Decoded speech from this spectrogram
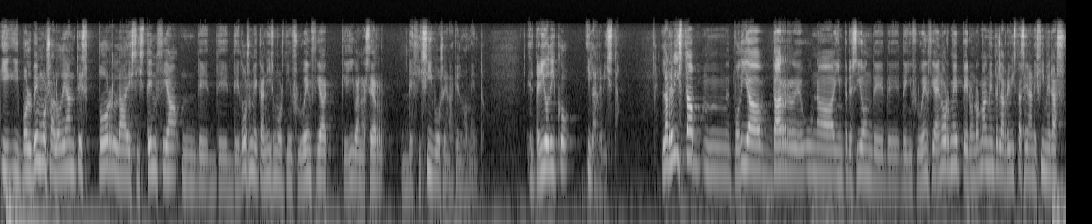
y, volvemos a lo de antes, por la existencia de, de dos mecanismos de influencia que iban a ser decisivos en aquel momento. El periódico y la revista. La revista mm, podía dar una impresión de, influencia enorme, pero normalmente las revistas eran efímeras,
